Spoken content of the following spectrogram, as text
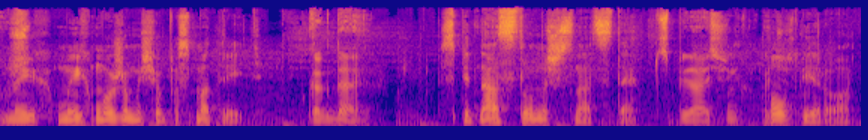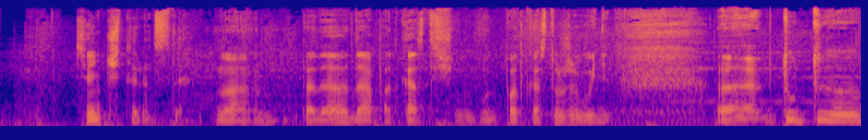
Мы их, мы их можем еще посмотреть. Когда? С 15 на 16. Спи- а сегодня какое Пол первого. Сегодня 14. А, тогда, да, подкаст еще, подкаст уже выйдет. А, тут... э,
